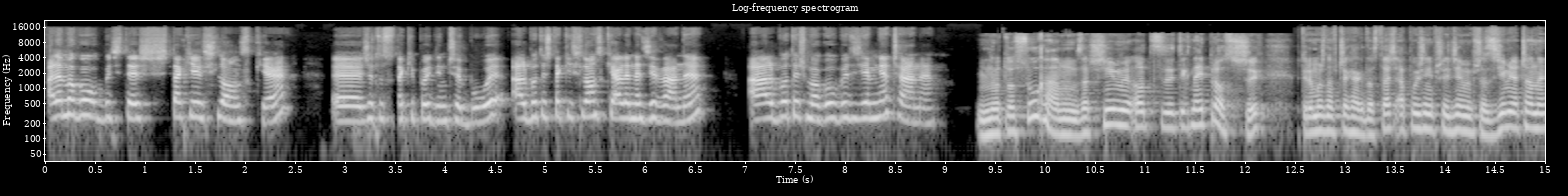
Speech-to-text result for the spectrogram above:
ale mogą być też takie śląskie, e, że to są takie pojedyncze buły, albo też takie śląskie, ale nadziewane, albo też mogą być ziemniaczane. No to słucham. Zacznijmy od tych najprostszych, które można w Czechach dostać, a później przejdziemy przez ziemniaczane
